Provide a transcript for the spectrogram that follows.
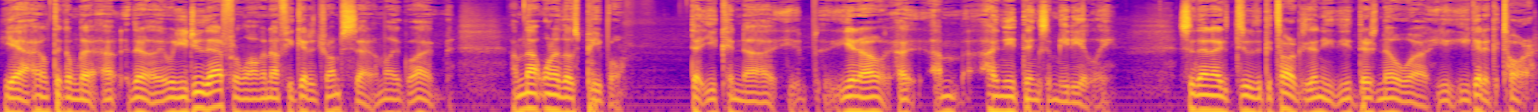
Yeah, I don't think I'm gonna. Uh, when you do that for long enough, you get a drum set. I'm like, what? I'm not one of those people that you can, uh, you know, I, I'm, I need things immediately. So then I do the guitar because then you, you, there's no, uh, you, you get a guitar.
